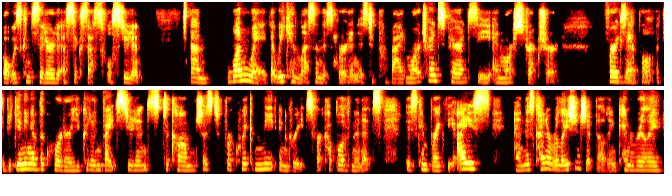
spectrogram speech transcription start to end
what was considered a successful student. Um, one way that we can lessen this burden is to provide more transparency and more structure. For example, at the beginning of the quarter, you could invite students to come just for quick meet and greets for a couple of minutes. This can break the ice and this kind of relationship building can really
